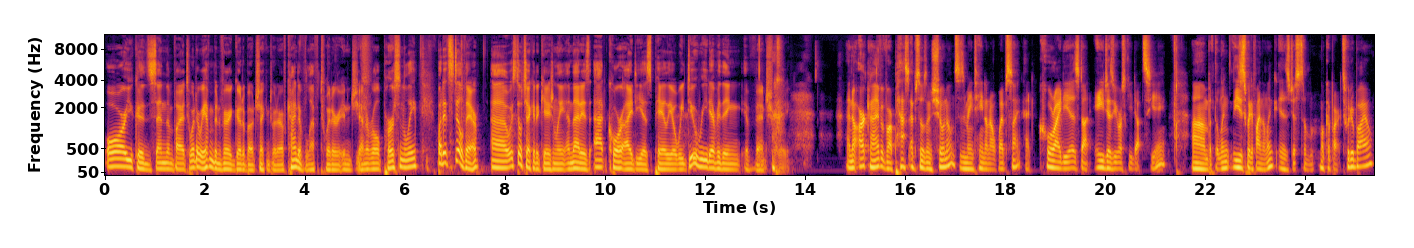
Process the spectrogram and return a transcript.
or you could send them via Twitter. We haven't been very good about checking Twitter. I've kind of left Twitter in general personally, but it's still there. Uh, we still check it occasionally, and that is at Core Ideas Paleo. We do read everything eventually. And an archive of our past episodes and show notes is maintained on our website at coreideas.ajeziorski.ca. Um, but the link, the easiest way to find the link is just to look up our Twitter bio.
